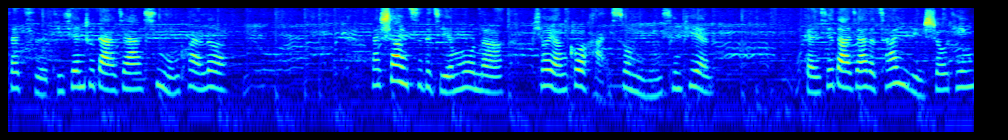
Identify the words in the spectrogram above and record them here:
在此提前祝大家新年快乐。那上一次的节目呢，漂洋过海送你明信片，感谢大家的参与与收听，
